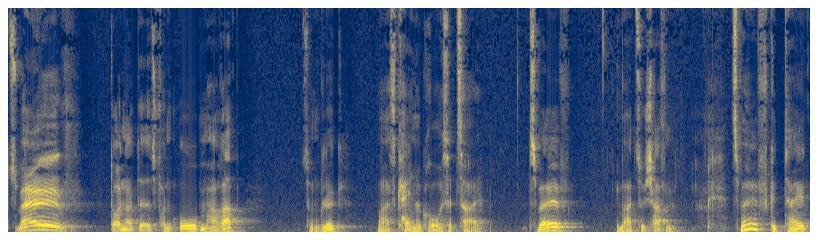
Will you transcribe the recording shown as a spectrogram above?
Zwölf! donnerte es von oben herab. Zum Glück war es keine große Zahl. Zwölf war zu schaffen. Zwölf geteilt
